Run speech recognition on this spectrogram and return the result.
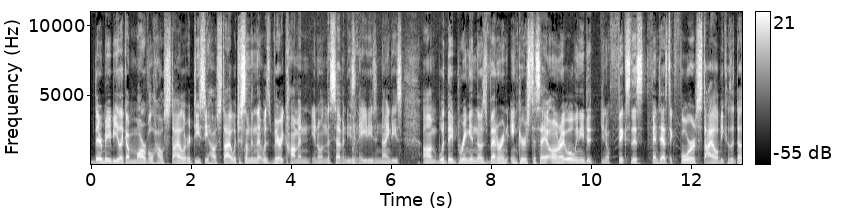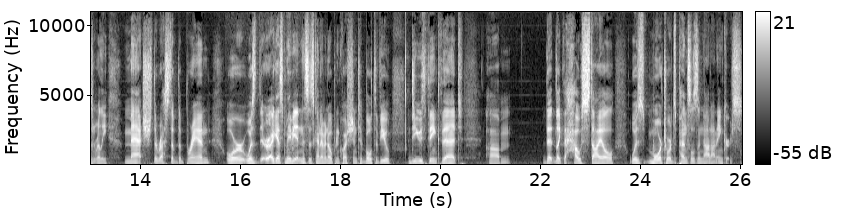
there may be like a Marvel house style or a DC house style, which is something that was very common, you know, in the 70s and 80s and 90s. Um, would they bring in those veteran inkers to say, all right, well, we need to, you know, fix this Fantastic Four style because it doesn't really match the rest of the brand? Or was there, I guess maybe, and this is kind of an open question to both of you, do you think that, um, that like the house style was more towards pencils and not on inkers?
